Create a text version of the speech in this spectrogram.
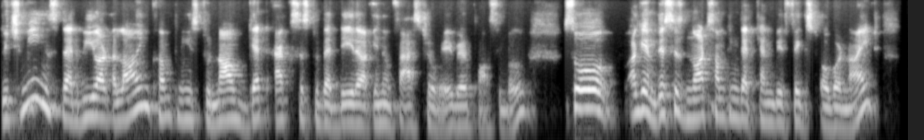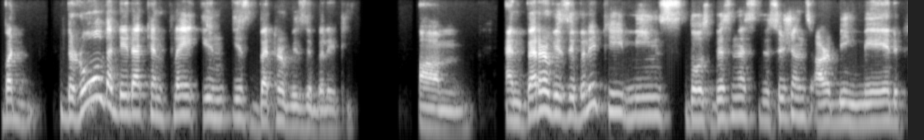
which means that we are allowing companies to now get access to that data in a faster way where possible. So again this is not something that can be fixed overnight but the role that data can play in is better visibility. Um, and better visibility means those business decisions are being made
